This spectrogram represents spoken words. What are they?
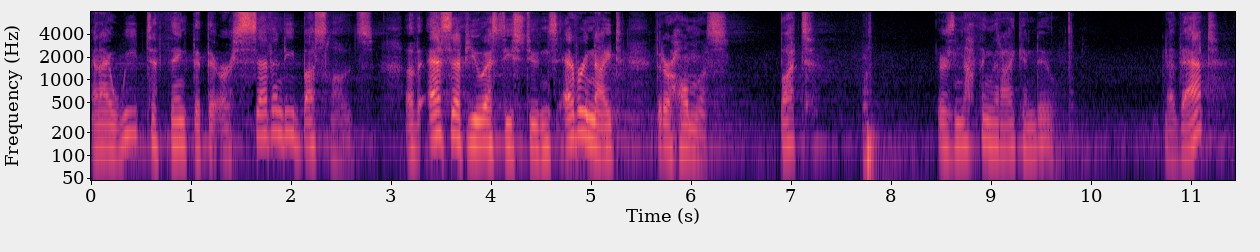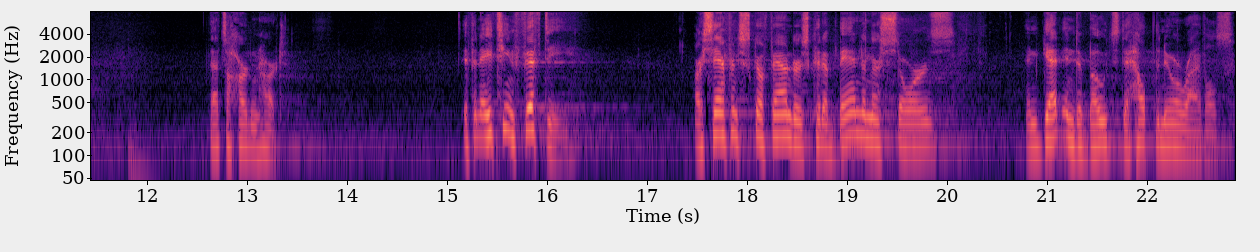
and I weep to think that there are 70 busloads of SFUSD students every night that are homeless. But there's nothing that I can do. Now that, that's a hardened heart. If in 1850 our San Francisco founders could abandon their stores and get into boats to help the new arrivals,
